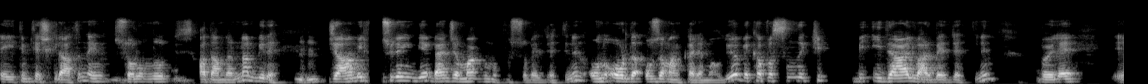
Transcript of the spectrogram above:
eğitim teşkilatının en sorumlu adamlarından biri. Hı hı. Camil Süleyman diye bence magnum opusu Bedrettin'in. Onu orada o zaman kaleme alıyor ve kafasındaki bir ideal var Bedrettin'in. Böyle e,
